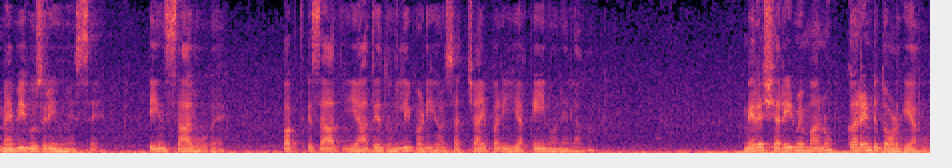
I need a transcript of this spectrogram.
मैं भी गुजरी हूँ इससे। तीन साल हो गए। वक्त के साथ यादें धुंधली पड़ी और सच्चाई पर यकीन होने लगा। मेरे शरीर में मानो करंट दौड़ गया हो।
